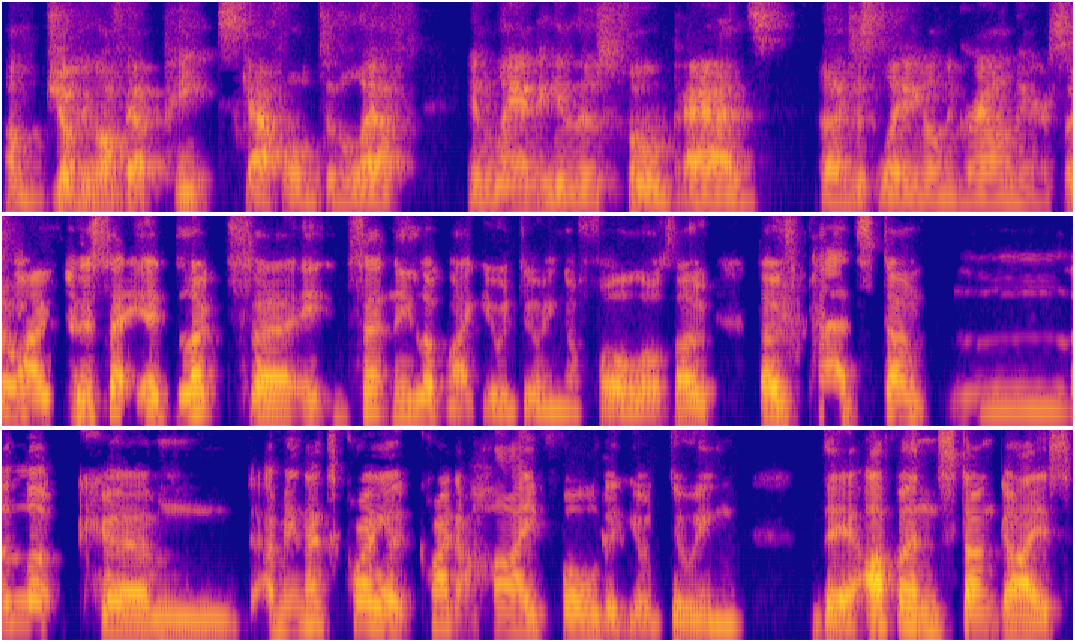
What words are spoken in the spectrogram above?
I'm jumping off that paint scaffold to the left and landing in those foam pads uh, just laying on the ground there. So yeah, I was going to say it looked, uh, it certainly looked like you were doing a fall, although those pads don't look. Um, I mean, that's quite a quite a high fall that you're doing there. Often stunt guys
